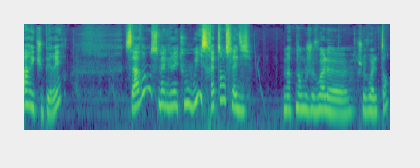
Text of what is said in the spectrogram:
à récupérer. Ça avance malgré tout, oui, il serait temps cela dit maintenant que je vois le, je vois le temps.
